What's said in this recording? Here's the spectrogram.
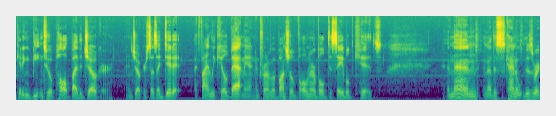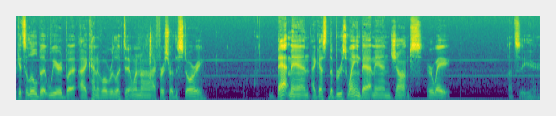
getting beaten to a pulp by the joker and joker says i did it. I finally killed batman in front of a bunch of vulnerable disabled kids and then, now this is kind of this is where it gets a little bit weird, but I kind of overlooked it when uh, I first read the story. Batman, I guess the Bruce Wayne Batman jumps, or wait, let's see here.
